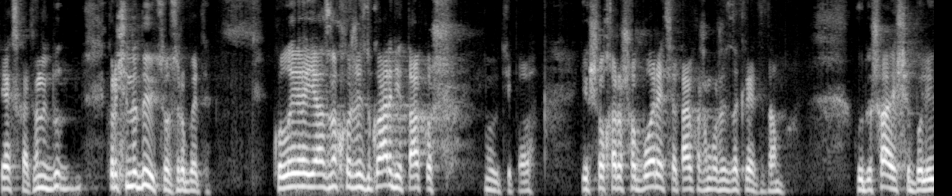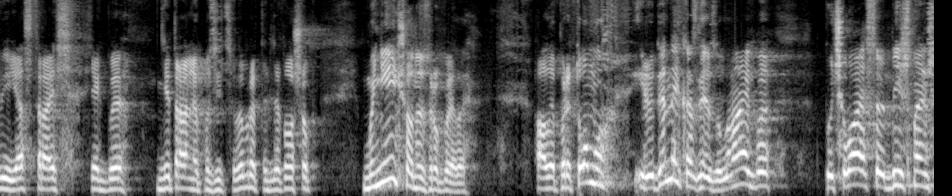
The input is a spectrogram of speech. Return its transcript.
як сказати, вони коротше, не дають цього зробити. Коли я знаходжусь в гарді, також, ну, типу, якщо хорошо борються, також можуть закрити там удушаючі, больові. Я стараюсь якби нейтральну позицію вибрати для того, щоб мені нічого не зробили. Але при тому і людина, яка знизу, вона якби почуває себе більш-менш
